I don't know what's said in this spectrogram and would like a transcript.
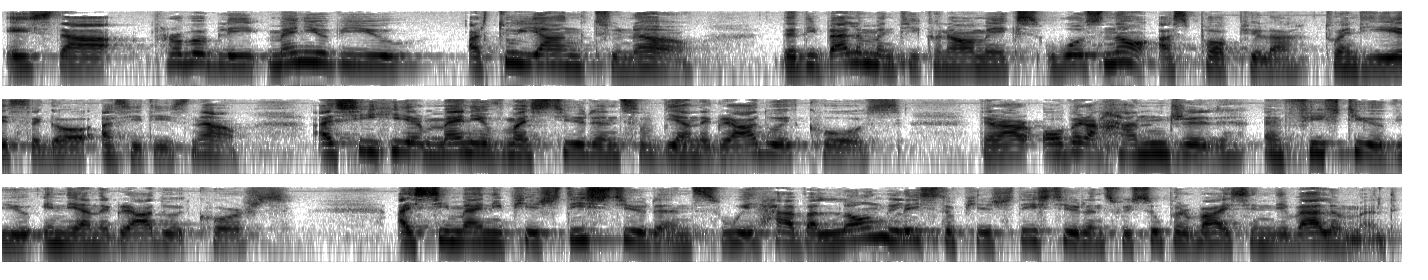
is that probably many of you are too young to know that development economics was not as popular 20 years ago as it is now. I see here many of my students of the undergraduate course. There are over 150 of you in the undergraduate course. I see many PhD students. We have a long list of PhD students we supervise in development.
